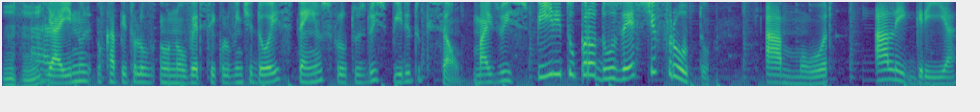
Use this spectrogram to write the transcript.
Uhum. E aí no, no capítulo, no versículo 22, tem os frutos do Espírito que são. Mas o Espírito produz este fruto: amor, alegria,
